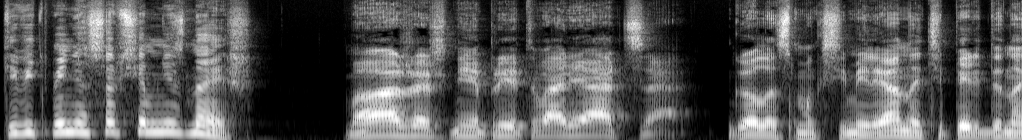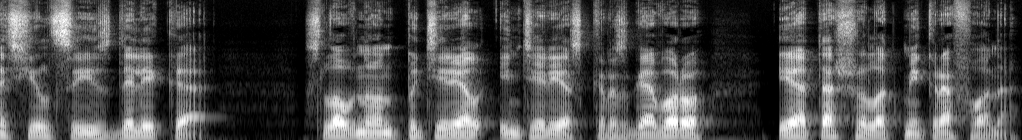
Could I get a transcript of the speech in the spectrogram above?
Ты ведь меня совсем не знаешь. Можешь не притворяться. Голос Максимилиана теперь доносился издалека, словно он потерял интерес к разговору и отошел от микрофона.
